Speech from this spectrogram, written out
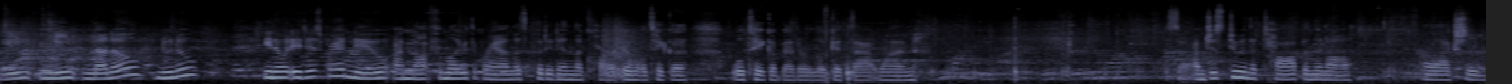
Nunu, Nano, Nunu. You know, it is brand new. I'm not familiar with the brand. Let's put it in the cart, and we'll take a we'll take a better look at that one. So I'm just doing the top, and then I'll I'll actually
